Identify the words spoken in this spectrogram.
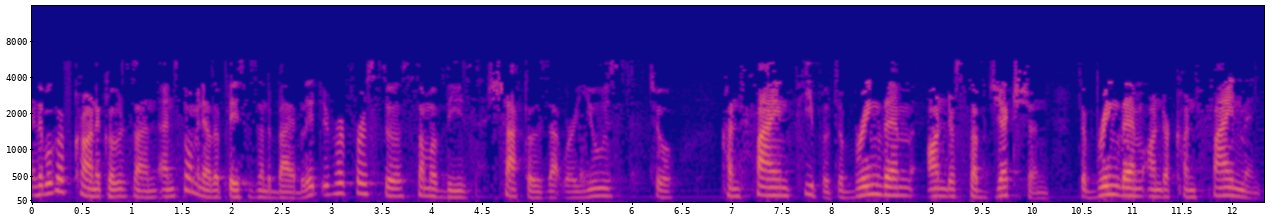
In the book of Chronicles and, and so many other places in the Bible, it, it refers to some of these shackles that were used to confine people, to bring them under subjection, to bring them under confinement.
